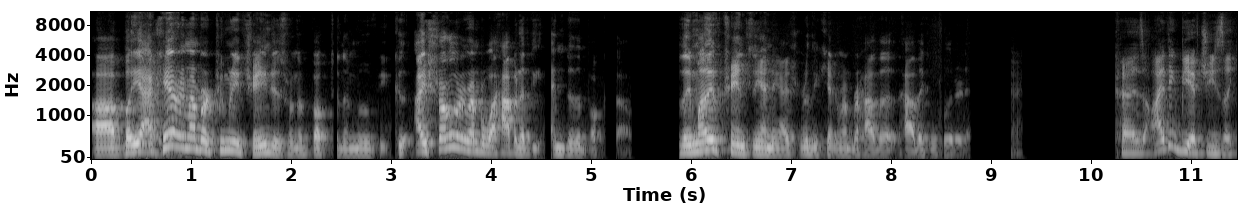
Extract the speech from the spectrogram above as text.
Uh, but yeah, I can't remember too many changes from the book to the movie. 'Cause I struggle to remember what happened at the end of the book, though. They might have changed the ending. I just really can't remember how the how they concluded it. Because I think BFG is like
